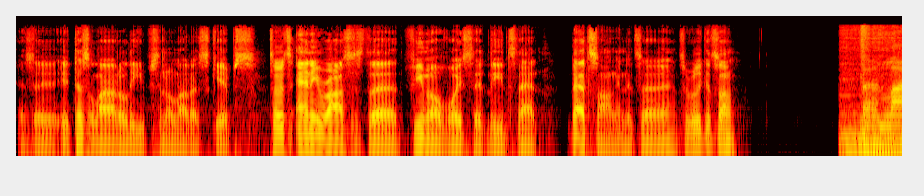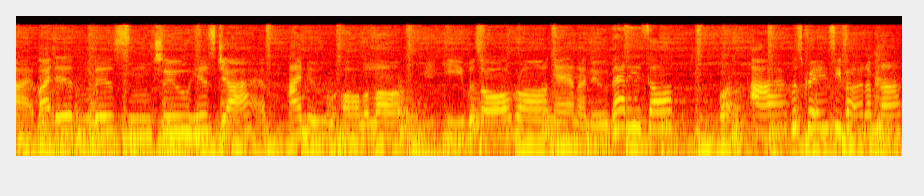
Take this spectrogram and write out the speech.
because it, it does a lot of leaps and a lot of skips. So it's Annie Ross is the female voice that leads that that song, and it's a it's a really good song. And live. I didn't listen to his jive. I knew all along he was all wrong, and I knew that he thought I was crazy, but I'm not.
